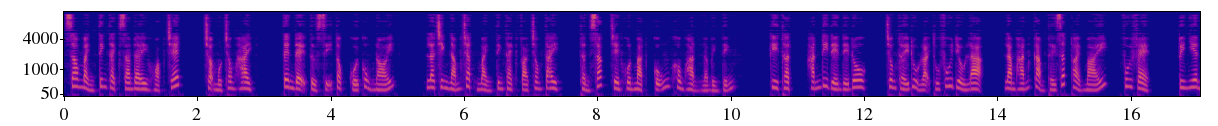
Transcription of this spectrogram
sao mảnh tinh thạch ra đây hoặc chết, chọn một trong hai. Tên đệ tử sĩ tộc cuối cùng nói, La Trinh nắm chặt mảnh tinh thạch vào trong tay, thần sắc trên khuôn mặt cũng không hẳn là bình tĩnh. Kỳ thật, hắn đi đến đế đô, trông thấy đủ loại thú vui điều lạ, làm hắn cảm thấy rất thoải mái, vui vẻ. Tuy nhiên,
